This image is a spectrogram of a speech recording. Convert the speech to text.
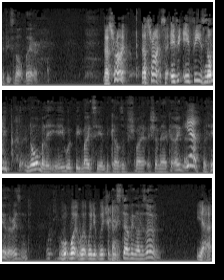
if he's not there. That's right. That's right. So if if he's It's not, only- normally he would be Motzian because of Shema- Shemer Yeah. But here there isn't. What do you wh- wh- wh- which He's case? stabbing on his own. Yeah.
